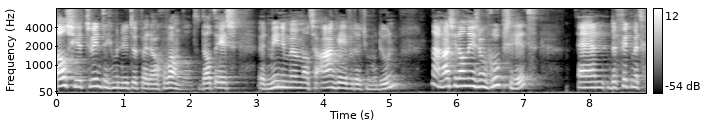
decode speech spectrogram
Als je 20 minuten per dag wandelt. Dat is het minimum wat ze aangeven dat je moet doen. Nou, en als je dan in zo'n groep zit, en de Fit met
